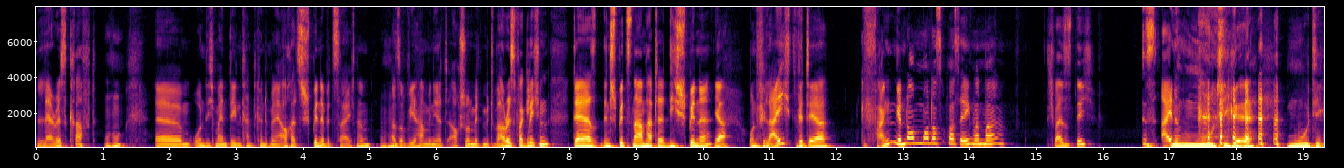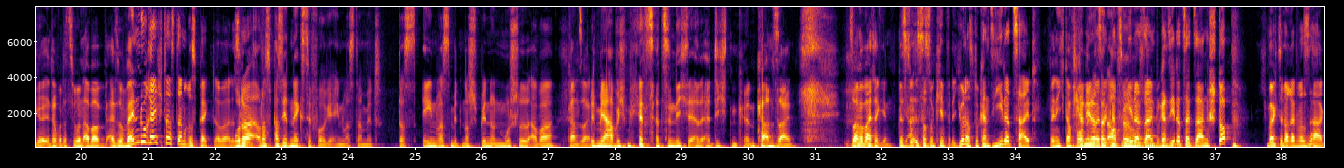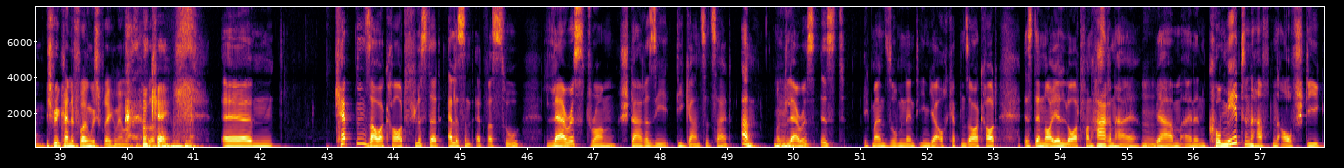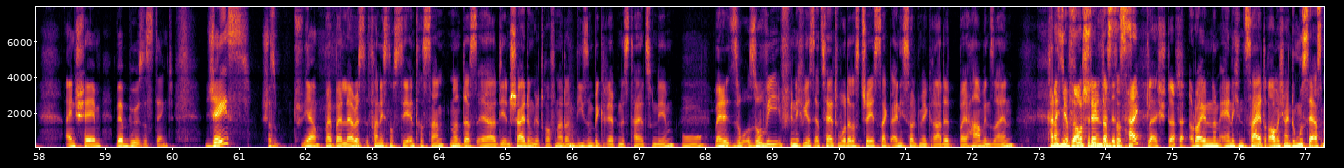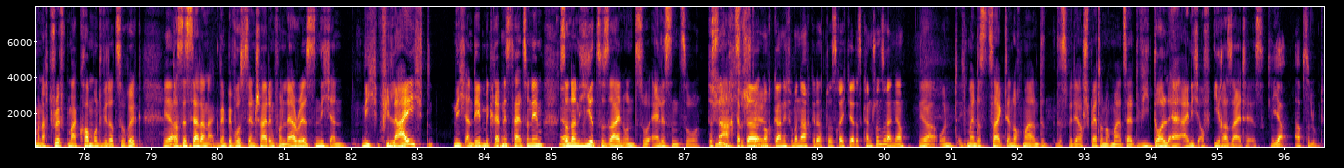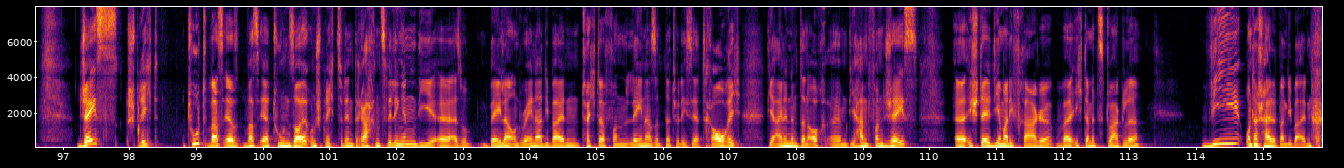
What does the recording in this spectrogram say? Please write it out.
Laris Kraft. Mhm. Ähm, und ich meine, den kann, könnte man ja auch als Spinne bezeichnen. Mhm. Also wir haben ihn jetzt auch schon mit, mit Varys verglichen, der den Spitznamen hatte, die Spinne. Ja. Und vielleicht wird er gefangen genommen oder sowas irgendwann mal. Ich weiß es nicht. Ist eine mutige, mutige Interpretation. Aber also, wenn du recht hast, dann Respekt. Aber das Oder, oder es passiert nächste Folge irgendwas damit. Das irgendwas mit einer Spinne und Muschel, aber Kann sein. mehr habe ich mir jetzt dazu nicht er erdichten können. kann sein. Sollen wir weitergehen? Bist Ja. du, ist das okay für dich? Jonas, du kannst jederzeit, wenn ich davor kann bin, jederzeit kannst du, jeder sagen- du kannst jederzeit sagen, stopp, ich möchte noch etwas sagen. Ich will keine Folgenbesprechung mehr machen. So. Okay. ähm, Captain Sauerkraut flüstert Alicent etwas zu. Laris Strong starre sie die ganze Zeit an. Und Laris ist, ich meine, so nennt ihn ja auch Captain Sauerkraut, ist der neue Lord von Harrenhal. Wir haben einen kometenhaften Aufstieg. Ein Schelm, wer Böses denkt. Jace Also, ja. Bei, bei Laris fand ich es noch sehr interessant, ne, dass er die Entscheidung getroffen hat, an diesem Begräbnis teilzunehmen. Mhm. Weil so, so wie, finde ich, wie es erzählt wurde, dass Jace sagt, eigentlich sollten wir gerade bei Harvin sein, kann Ach ich mir glaubst vorstellen, dass das zeitgleich statt. oder in einem ähnlichen Zeitraum. Ich meine, du musst ja erstmal nach Driftmark kommen und wieder zurück. Ja. Und das ist ja dann eine bewusste Entscheidung von Laris, nicht an, nicht vielleicht nicht an dem Begräbnis teilzunehmen, sondern hier zu sein und so Alicent so Das stimmt. Ich habe da nachzustellen. noch gar nicht drüber nachgedacht. Du hast recht. Ja, das kann schon sein, ja. ja, und ich meine, das zeigt ja noch mal, und das wird ja auch später noch mal erzählt, wie doll er eigentlich auf ihrer Seite ist. Ja, absolut. Jace spricht, tut, was er, was er tun soll und spricht zu den Drachenzwillingen, die, äh, also Baela und Rhaena, die beiden Töchter von Lena, sind natürlich sehr traurig. Die eine nimmt dann auch ähm, die Hand von Jace. Äh, ich stelle dir mal die Frage, weil ich damit struggle. Wie unterscheidet man die beiden?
